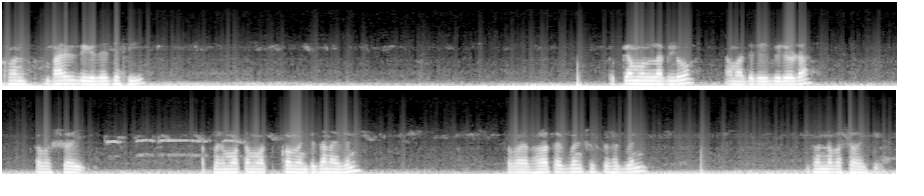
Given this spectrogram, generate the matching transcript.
এখন বাড়ির দিকে যাইতেছি। তো কেমন লাগল আমাদের এই ভিডিওটা? অবশ্যই আপনার মতামত কমেন্টে জানাবেন সবাই ভালো থাকবেন, সুস্থ থাকবেন। ধন্যবাদ সবাইকে।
